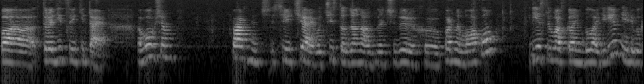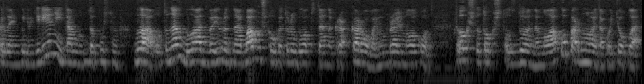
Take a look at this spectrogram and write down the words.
по традиции Китая. В общем, пахнет сей чай, вот чисто для нас, для четверых, э, парным молоком. Если у вас когда-нибудь была деревня, или вы когда-нибудь были в деревне, и там, вот, допустим, была, вот у нас была двоюродная бабушка, у которой была постоянно корова, и мы брали молоко только что, только что сдоенное молоко парное, такое теплое.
